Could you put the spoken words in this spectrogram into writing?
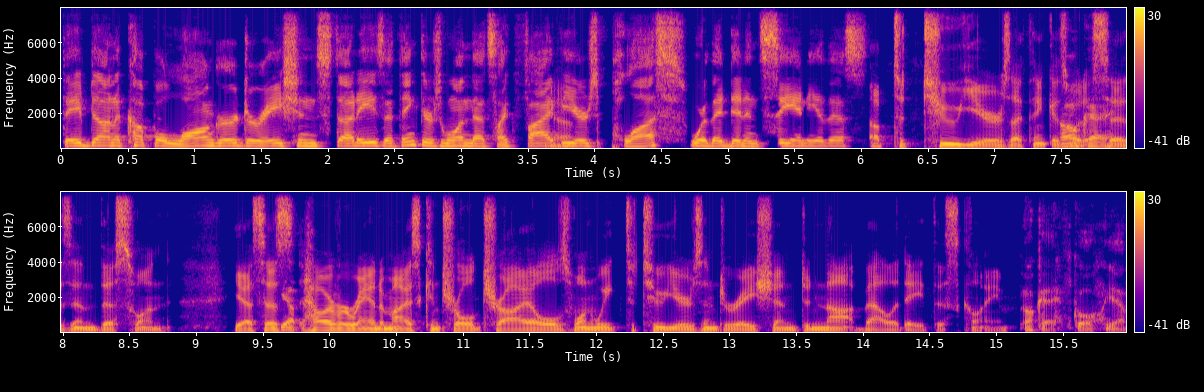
They've done a couple longer duration studies. I think there's one that's like five yeah. years plus where they didn't see any of this. Up to two years, I think, is okay. what it says in this one. Yeah, it says, yep. however, randomized controlled trials, one week to two years in duration, do not validate this claim. Okay, cool. Yeah.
